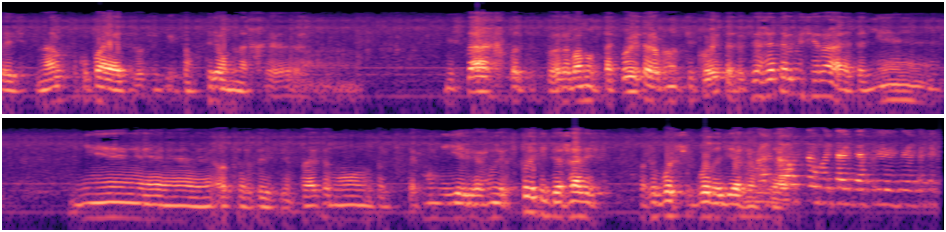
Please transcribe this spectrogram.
То есть народ покупает в каких-то там стрёмных э, местах, под, рванут такой-то, рванут такой-то. Это все это махера, это не, не бензин. Поэтому так, как мы не ели, как мы столько держались, уже больше года А держимся. то, что вы тогда привезли, это как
